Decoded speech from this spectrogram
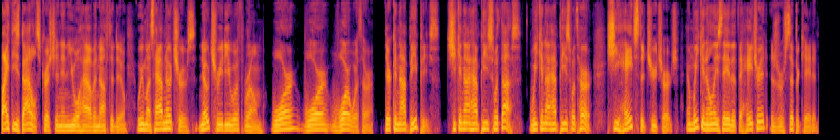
Fight these battles, Christian, and you will have enough to do. We must have no truce, no treaty with Rome. War, war, war with her. There cannot be peace. She cannot have peace with us. We cannot have peace with her. She hates the true church, and we can only say that the hatred is reciprocated.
